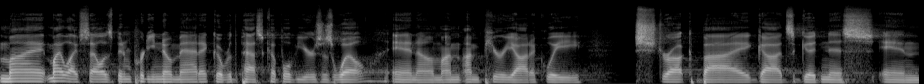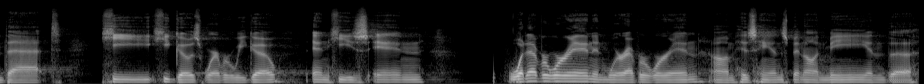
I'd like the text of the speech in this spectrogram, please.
my my lifestyle has been pretty nomadic over the past couple of years as well, and um, I'm I'm periodically struck by God's goodness in that He He goes wherever we go, and He's in whatever we're in and wherever we're in. Um, his hand's been on me and the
